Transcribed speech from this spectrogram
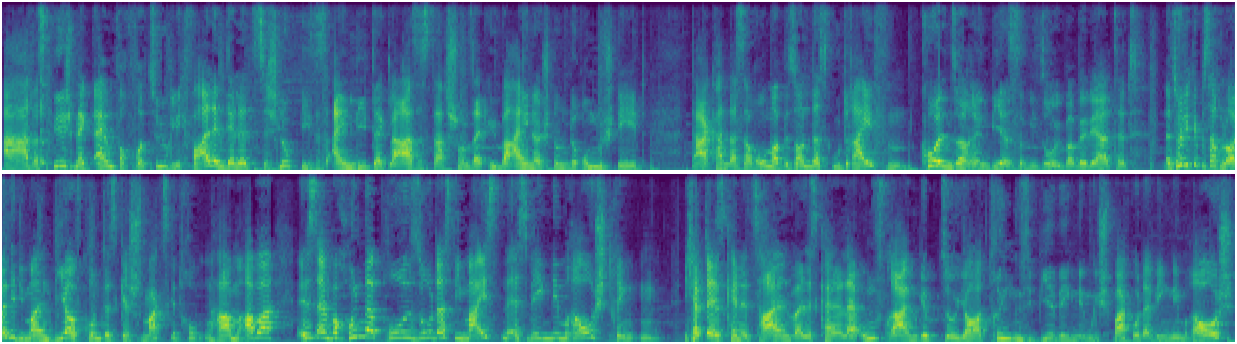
Ah, das Bier schmeckt einfach vorzüglich. Vor allem der letzte Schluck dieses 1 Liter Glases, das schon seit über einer Stunde rumsteht. Da kann das Aroma besonders gut reifen. Kohlensäure im Bier ist sowieso überbewertet. Natürlich gibt es auch Leute, die mal ein Bier aufgrund des Geschmacks getrunken haben, aber es ist einfach 100 pro so, dass die meisten es wegen dem Rausch trinken. Ich habe da jetzt keine Zahlen, weil es keinerlei Umfragen gibt, so ja, trinken Sie Bier wegen dem Geschmack oder wegen dem Rausch.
